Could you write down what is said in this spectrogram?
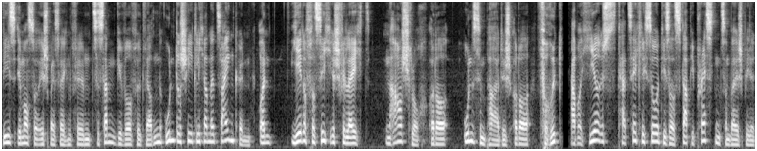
wie es immer so ist bei solchen Filmen, zusammengewürfelt werden, unterschiedlicher nicht sein können. Und jeder für sich ist vielleicht ein Arschloch oder unsympathisch oder verrückt. Aber hier ist es tatsächlich so, dieser Stubby Preston zum Beispiel,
